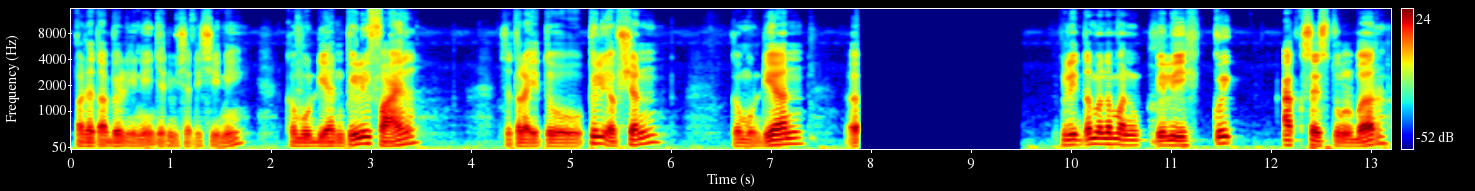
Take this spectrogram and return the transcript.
pada tabel ini, jadi bisa di sini. Kemudian pilih file. Setelah itu pilih option. Kemudian eh, pilih teman-teman pilih quick access toolbar.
